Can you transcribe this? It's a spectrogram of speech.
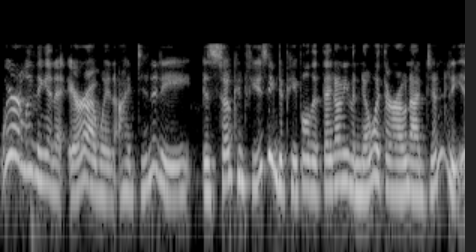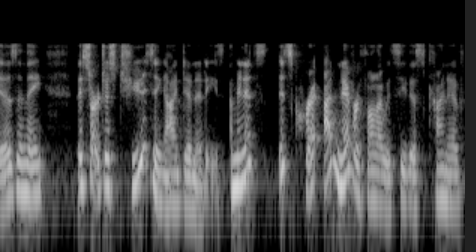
we're living in an era when identity is so confusing to people that they don't even know what their own identity is and they they start just choosing identities. I mean, it's it's cra- I never thought I would see this kind of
